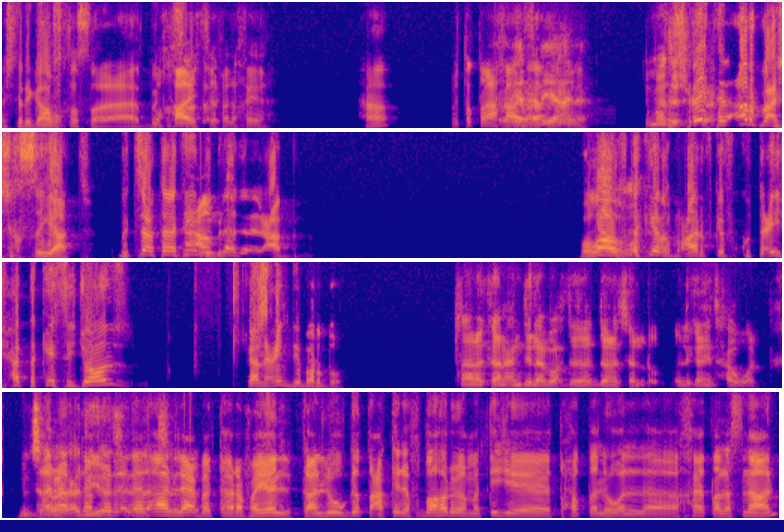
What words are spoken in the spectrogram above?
أشتري قهوة مختصة آه، وخايسه في الاخير ها؟ وتطلع خايسه. ما اشتريت الأربع شخصيات ب 39 نعم. ببلاد الألعاب. والله والله. أفتكر ما عارف كيف كنت أعيش. حتى كيسي جونز كان عندي برضه أنا كان عندي لعبة واحدة دوناتيلو اللي كان يتحول. من سلاحف أنا عاديه أفتكر إلى الآن لعبة رافائيل كان له قطعة كده في ظهره لما تيجي تحط اللي هو خيط الأسنان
